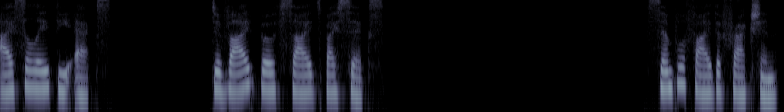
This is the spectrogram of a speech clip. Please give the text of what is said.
Isolate the x. Divide both sides by 6. Simplify the fraction.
